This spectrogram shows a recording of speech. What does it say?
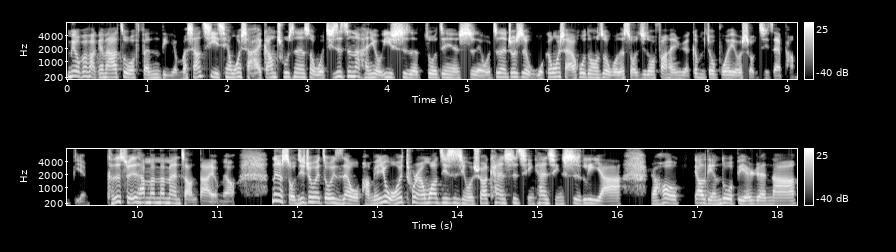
没有办法跟大家做分离。有没有想起以前我小孩刚出生的时候，我其实真的很有意识的做这件事。我真的就是我跟我小孩互动的时候，我的手机都放很远，根本就不会有手机在旁边。可是随着他们慢慢长大，有没有那个手机就会都一直在我旁边？因为我会突然忘记事情，我需要看事情、看行事历啊，然后要联络别人啊，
